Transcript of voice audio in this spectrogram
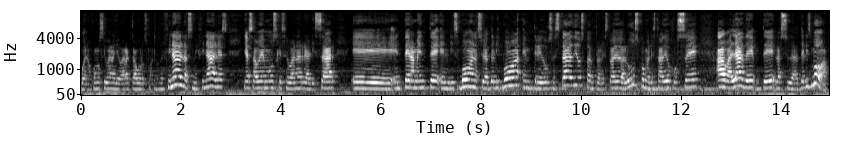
bueno, cómo se iban a llevar a cabo los cuartos de final, las semifinales. Ya sabemos que se van a realizar eh, enteramente en Lisboa, en la ciudad de Lisboa, entre dos estadios, tanto el Estadio de Luz como el Estadio José Abalade de la ciudad de Lisboa.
